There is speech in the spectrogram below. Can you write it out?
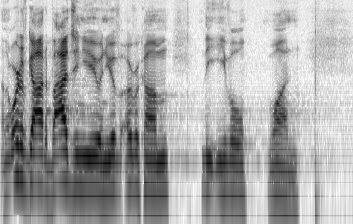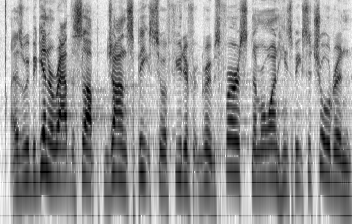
and the word of God abides in you, and you have overcome the evil one. As we begin to wrap this up, John speaks to a few different groups. First, number one, he speaks to children.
